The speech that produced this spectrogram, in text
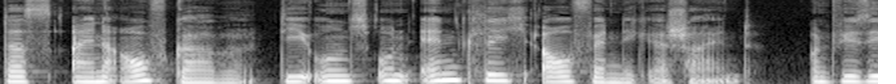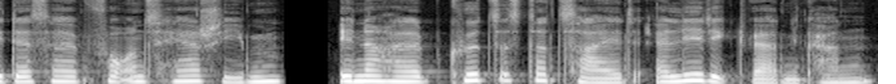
dass eine Aufgabe, die uns unendlich aufwendig erscheint und wir sie deshalb vor uns herschieben, innerhalb kürzester Zeit erledigt werden kann,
